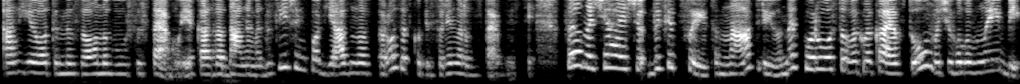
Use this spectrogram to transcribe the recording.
ангіотенезонову систему, яка за даними досліджень пов'язана з розвитком інсулінорезистентності. Це означає, що дефіцит натрію не просто викликає втому чи головний біль.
